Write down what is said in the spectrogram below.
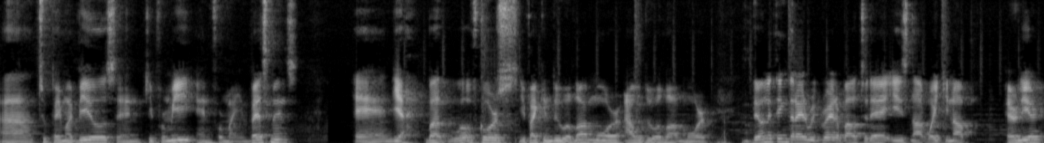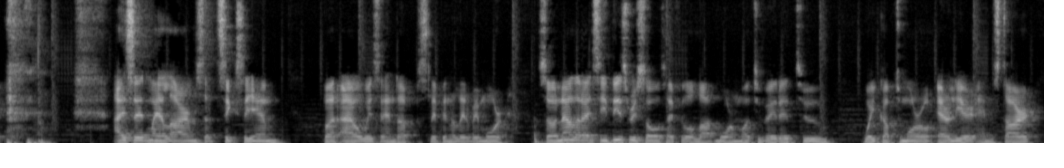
uh, to pay my bills and keep for me and for my investments. And yeah but well of course if i can do a lot more i will do a lot more. The only thing that i regret about today is not waking up earlier. I set my alarms at 6 a.m but i always end up sleeping a little bit more so now that I see these results, I feel a lot more motivated to wake up tomorrow earlier and start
